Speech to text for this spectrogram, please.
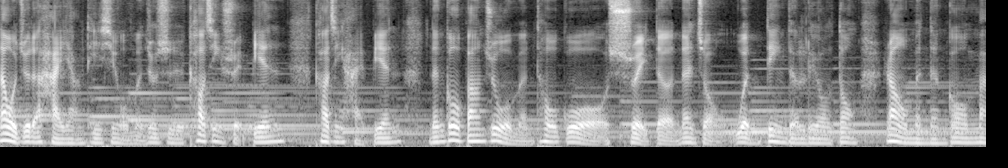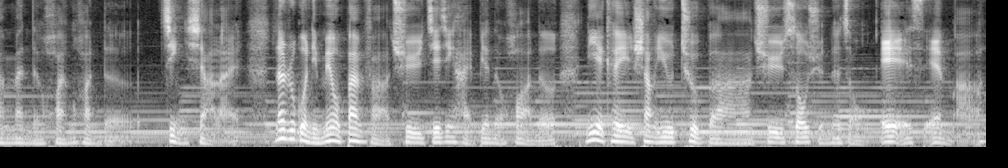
那我觉得海洋提醒我们，就是靠近水边、靠近海边，能够帮助我们透过水的那种稳定的流动，让我们能够慢慢的、缓缓的。静下来。那如果你没有办法去接近海边的话呢，你也可以上 YouTube 啊，去搜寻那种 ASMR，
